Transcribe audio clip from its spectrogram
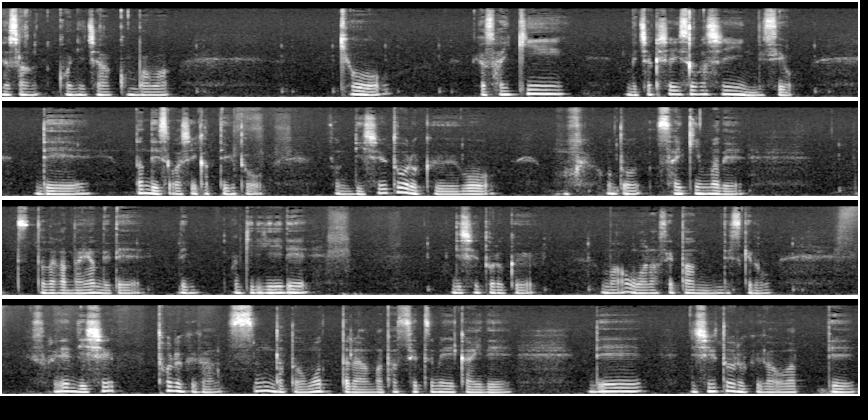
皆さんこんにちはこんばんは。今日最近めちゃくちゃ忙しいんですよ。でなんで忙しいかっていうとその履修登録を 本当最近までずっとなんか悩んでてで、まあ、ギリギリで履修登録まあ終わらせたんですけどそれで履修登録が済んだと思ったらまた説明会でで履修登録が終わって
